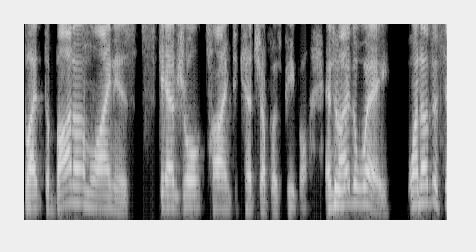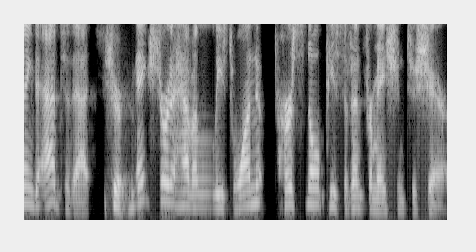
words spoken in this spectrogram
But the bottom line is schedule time to catch up with people. And so, by the way, one other thing to add to that sure make sure to have at least one personal piece of information to share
